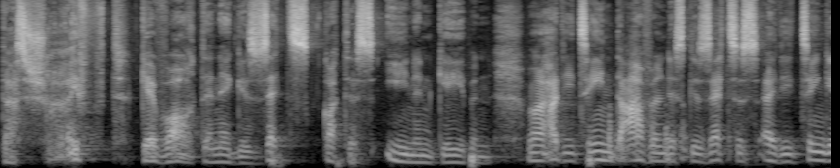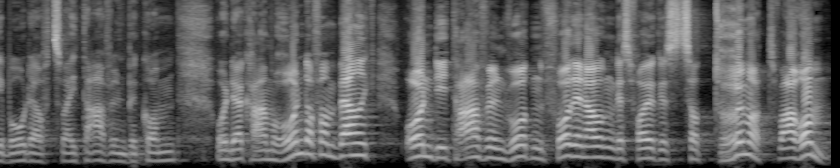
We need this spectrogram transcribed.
das schriftgewordene Gesetz Gottes ihnen geben. Man hat die zehn Tafeln des Gesetzes, äh, die zehn Gebote auf zwei Tafeln bekommen und er kam runter vom Berg und die Tafeln wurden vor den Augen des Volkes zertrümmert. Warum?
